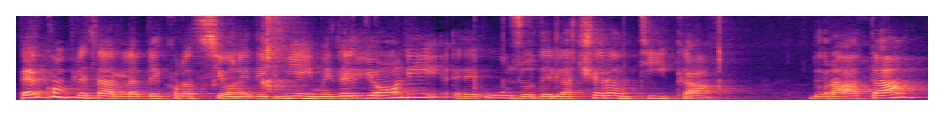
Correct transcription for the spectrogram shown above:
Per completare la decorazione dei miei medaglioni eh, uso della cera antica dorata,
